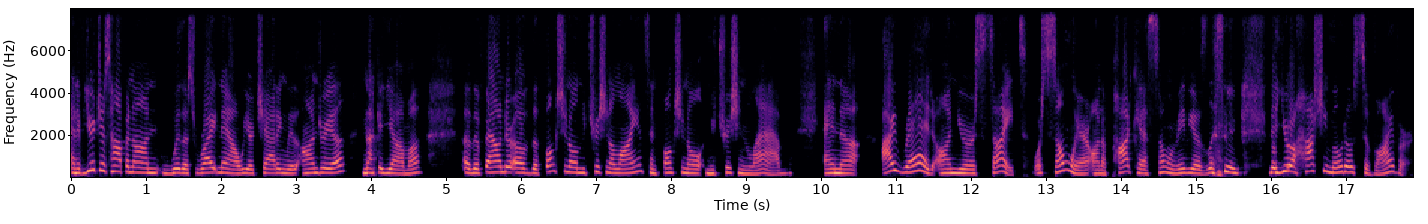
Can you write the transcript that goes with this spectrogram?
And if you're just hopping on with us right now, we are chatting with Andrea Nakayama, uh, the founder of the Functional Nutrition Alliance and Functional Nutrition Lab. And uh, I read on your site or somewhere on a podcast somewhere, maybe I was listening, that you're a Hashimoto survivor.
